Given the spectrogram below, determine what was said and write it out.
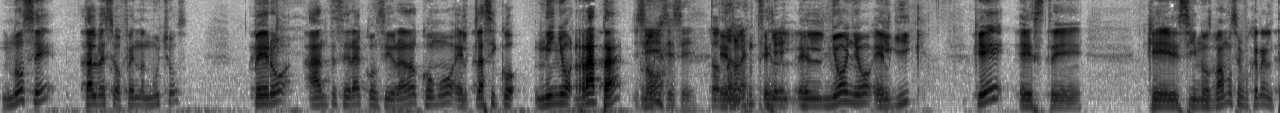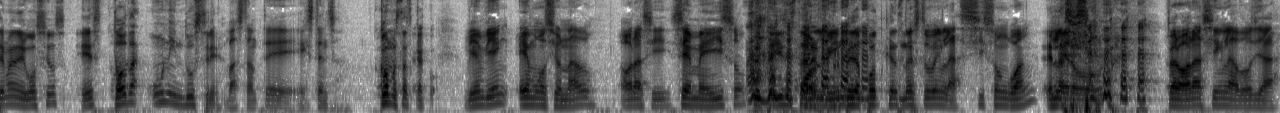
no sé, tal vez se ofendan muchos, pero antes era considerado como el clásico niño rata, ¿no? Sí, sí, sí, El- totalmente. El, el ñoño, el geek, que este que si nos vamos a enfocar en el tema de negocios es toda una industria. Bastante extensa. ¿Cómo estás, Caco? Bien, bien, emocionado. Ahora sí, se me hizo. Se te hizo estar Por en el Podcast. No estuve en la Season 1, En la pero, season- pero ahora sí en la 2 ya.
